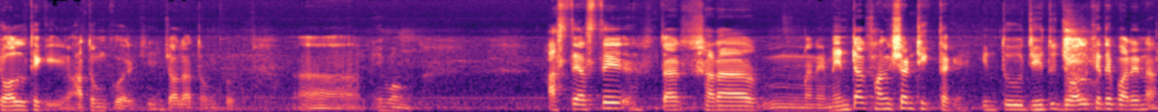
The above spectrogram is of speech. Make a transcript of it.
জল থেকে আতঙ্ক আর কি জল আতঙ্ক এবং আস্তে আস্তে তার সারা মানে মেন্টাল ফাংশন ঠিক থাকে। কিন্তু যেহেতু জল খেতে পারে না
